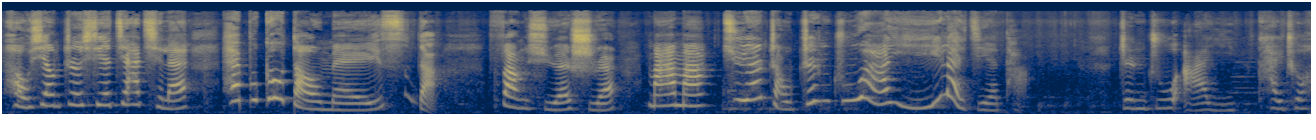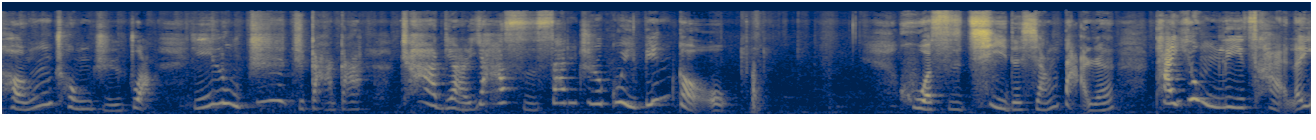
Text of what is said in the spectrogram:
好像这些加起来还不够倒霉似的。放学时，妈妈居然找珍珠阿姨来接他。珍珠阿姨开车横冲直撞，一路吱吱嘎嘎。差点压死三只贵宾狗，霍斯气得想打人，他用力踩了一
